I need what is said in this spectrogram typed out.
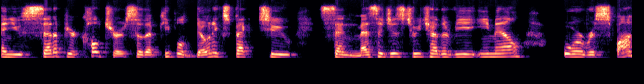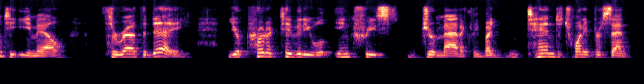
and you set up your culture so that people don't expect to send messages to each other via email or respond to email throughout the day, your productivity will increase dramatically by 10 to 20%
